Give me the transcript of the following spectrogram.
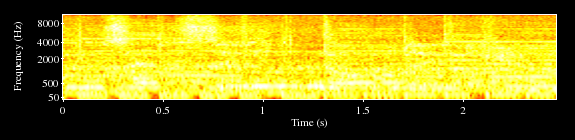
sunsets in golden hue.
